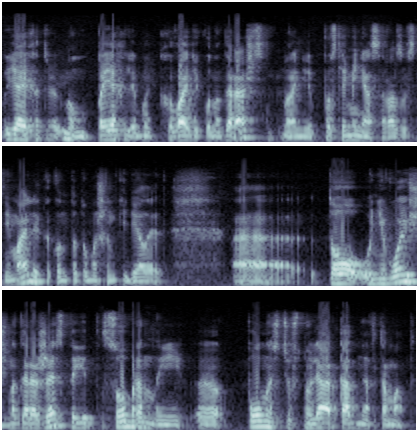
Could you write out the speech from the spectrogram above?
я их отвез, ну, поехали мы к Вадику на гараж, ну, они после меня сразу снимали, как он тату машинки делает, э, то у него еще на гараже стоит собранный полностью с нуля аркадный автомат.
